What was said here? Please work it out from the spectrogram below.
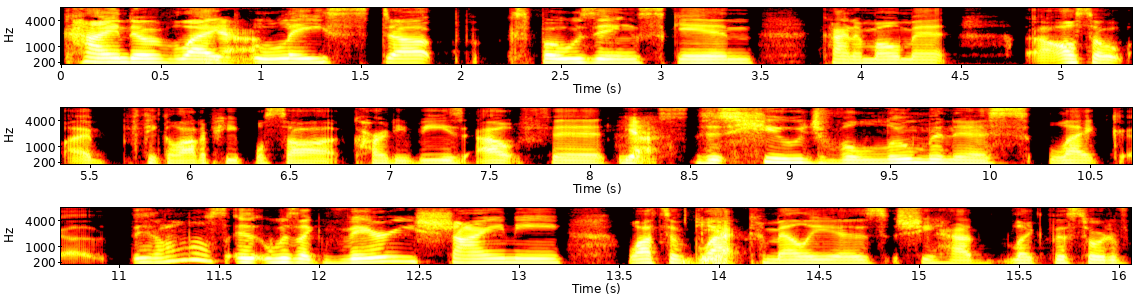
kind of like Yeah. laced up, exposing skin kind of moment. Also, I think a lot of people saw Cardi B's outfit. Yes. This huge, voluminous, like uh, it almost it was like very shiny, lots of black camellias. She had like this sort of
